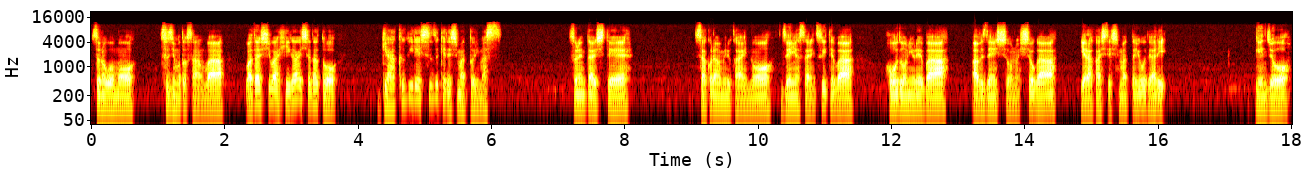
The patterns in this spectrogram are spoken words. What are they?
その後も辻元さんは私は被害者だと逆ギレし続けてしまっております。それに対して、桜を見る会の前夜祭については、報道によれば安倍前首相の秘書がやらかしてしまったようであり、現状、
